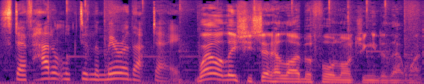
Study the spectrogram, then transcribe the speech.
Steph hadn't looked in the mirror that day. Well, at least she said hello before launching into that one.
